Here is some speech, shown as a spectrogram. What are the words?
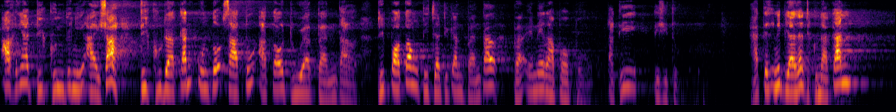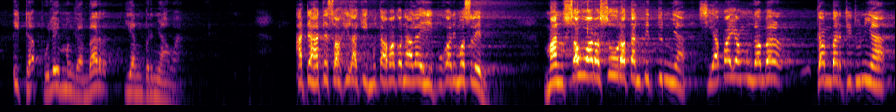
akhirnya diguntingi Aisyah digunakan untuk satu atau dua bantal. Dipotong dijadikan bantal, mbak ini rapopo. Tadi di situ. Hadis ini biasanya digunakan tidak boleh menggambar yang bernyawa. Ada hadis sahih lagi mutawakun alaihi Bukhari Muslim. Man sawwara suratan fid dunya, siapa yang menggambar gambar di dunia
